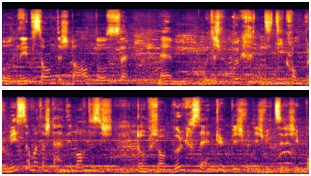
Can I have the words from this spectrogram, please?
und nicht Sonderstatus. Ähm, und das ist wirklich die Kompromisse, die man da ständig macht, das ist, glaube ich, schon wirklich sehr typisch für die schweizerische Politik.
